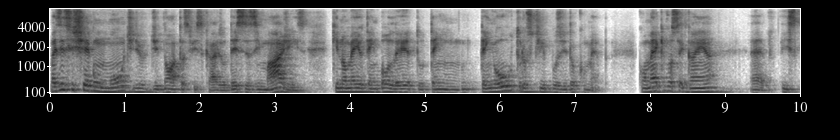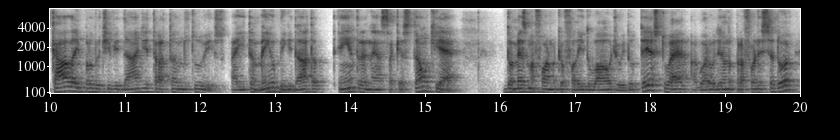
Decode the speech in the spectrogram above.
Mas e se chega um monte de, de, notas fiscais ou dessas imagens que no meio tem boleto, tem, tem outros tipos de documento? Como é que você ganha é, escala e produtividade tratando tudo isso? Aí também o Big Data entra nessa questão que é, da mesma forma que eu falei do áudio e do texto, é agora olhando para fornecedor,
